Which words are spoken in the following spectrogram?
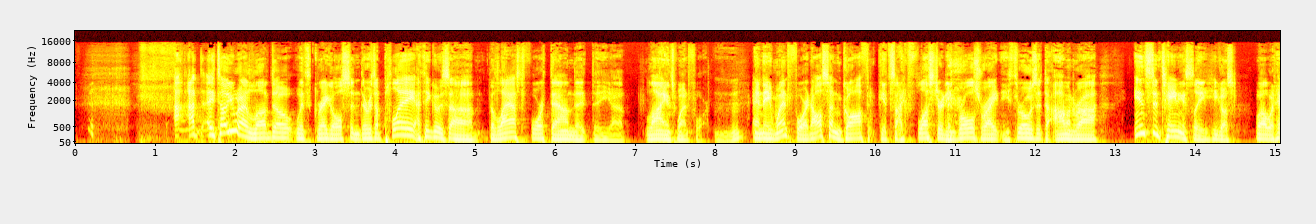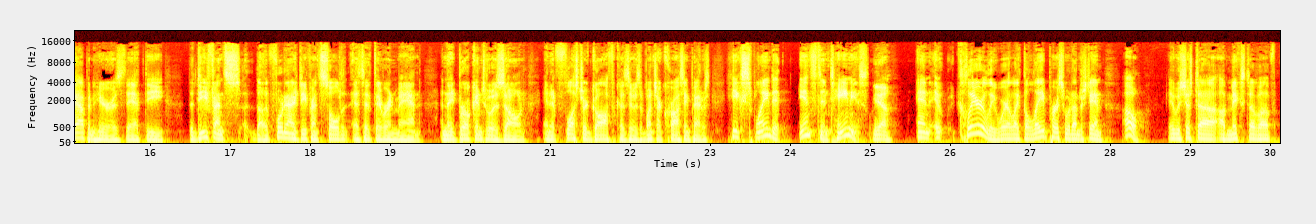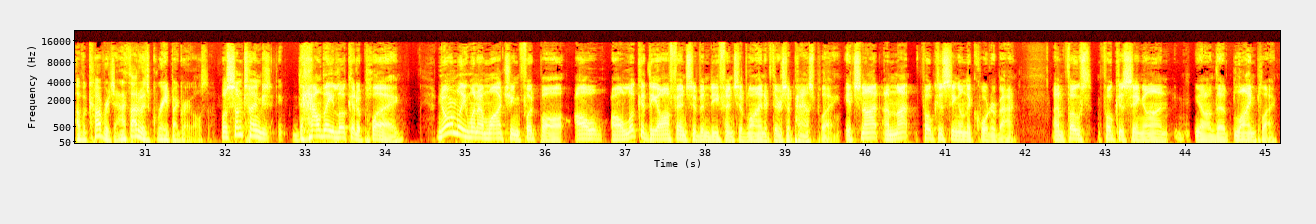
I, I, tell you what I love though with Greg Olsen. There was a play. I think it was uh, the last fourth down that the uh, Lions went for, mm-hmm. and they went for it. And all of a sudden, Goff gets like flustered. He rolls right and he throws it to Amon Ra. Instantaneously, he goes, "Well, what happened here is that the the defense, the 49ers defense, sold it as if they were in man, and they broke into a zone, and it flustered Goff because there was a bunch of crossing patterns." He explained it instantaneously. Yeah, and it, clearly, where like the layperson would understand, oh it was just a, a mix of a, of a coverage, and I thought it was great by Greg Olsen. Well, sometimes how they look at a play. Normally, when I'm watching football, I'll I'll look at the offensive and defensive line if there's a pass play. It's not. I'm not focusing on the quarterback. I'm fo- focusing on you know the line play.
